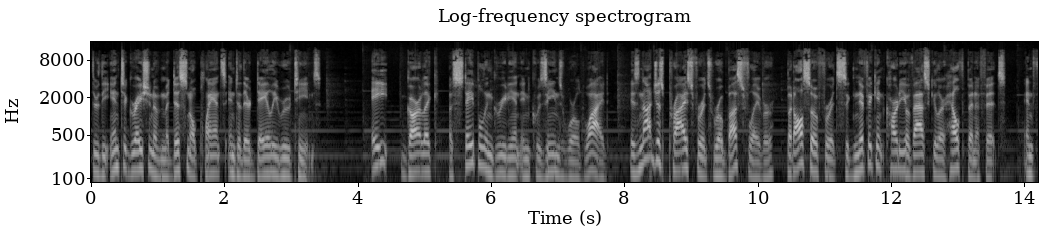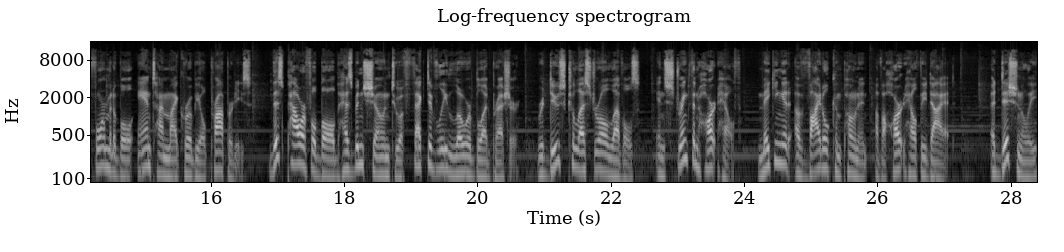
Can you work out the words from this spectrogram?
through the integration of medicinal plants into their daily routines. 8. Garlic, a staple ingredient in cuisines worldwide, is not just prized for its robust flavor, but also for its significant cardiovascular health benefits and formidable antimicrobial properties. This powerful bulb has been shown to effectively lower blood pressure, reduce cholesterol levels, and strengthen heart health making it a vital component of a heart-healthy diet. Additionally,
